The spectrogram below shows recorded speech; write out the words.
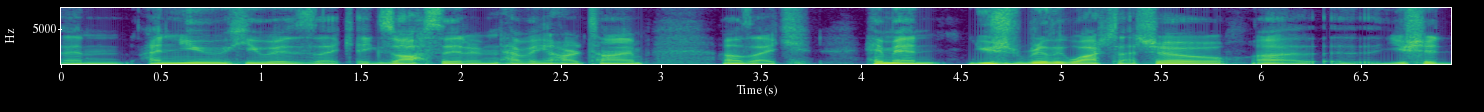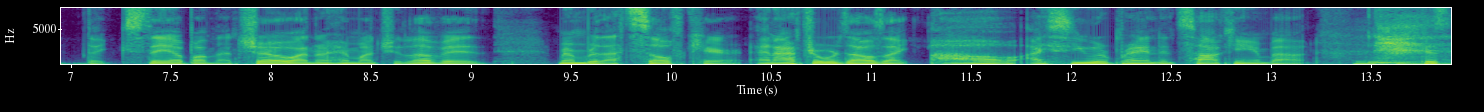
And I knew he was like exhausted and having a hard time. I was like, "Hey, man, you should really watch that show. Uh, you should like stay up on that show. I know how much you love it. Remember that self care." And afterwards, I was like, "Oh, I see what Brandon's talking about." Because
